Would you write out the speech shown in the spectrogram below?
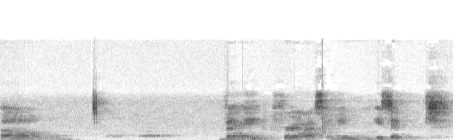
um, vague for us? I mean, is it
